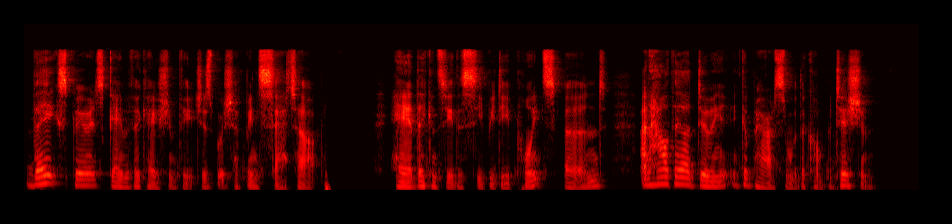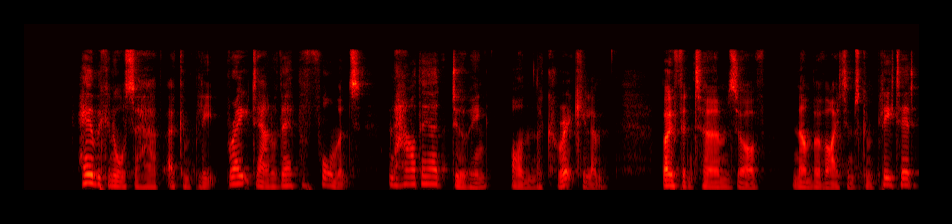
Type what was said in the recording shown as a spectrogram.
they experience gamification features which have been set up. Here they can see the CPD points earned and how they are doing in comparison with the competition. Here we can also have a complete breakdown of their performance and how they are doing on the curriculum, both in terms of number of items completed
